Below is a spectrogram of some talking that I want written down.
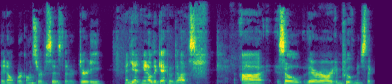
They don't work on surfaces that are dirty, and yet, you know, the gecko does. Uh, so there are improvements that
